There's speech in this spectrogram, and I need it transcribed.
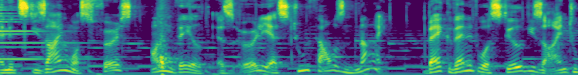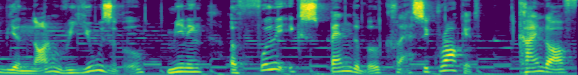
and its design was first unveiled as early as 2009. Back then it was still designed to be a non-reusable, meaning a fully expendable classic rocket, kind of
